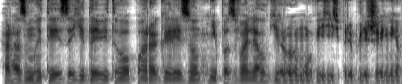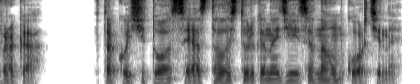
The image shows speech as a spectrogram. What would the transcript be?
Размытый из-за ядовитого пара горизонт не позволял героям увидеть приближение врага. В такой ситуации осталось только надеяться на ум Кортины.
